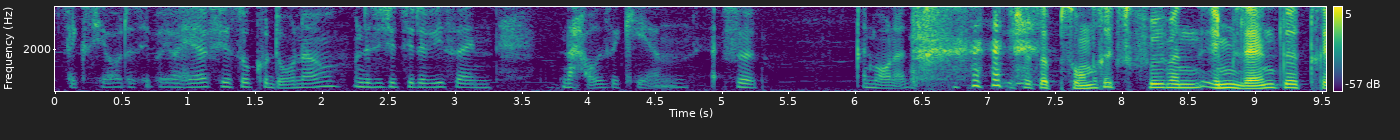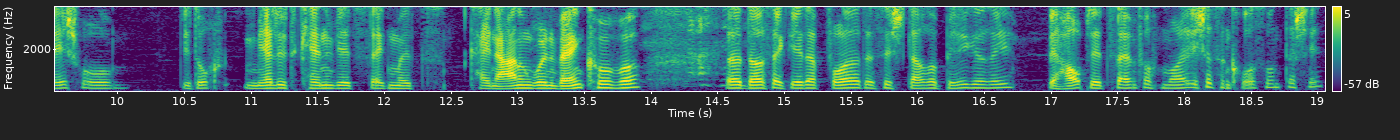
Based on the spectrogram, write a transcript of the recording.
sechs Jahre oder sieben Jahre her für Soko Donau. Und es ist jetzt wieder wie so ein Nachhausekehren äh, für einen Monat. ist es ein besonderes Gefühl, wenn im Ländle drehst, wo die doch mehr Leute kennen, wie jetzt, sagen wir jetzt, keine Ahnung, wo in Vancouver. Ja, da sagt jeder, boah, das ist Laura Bilgeri. Behaupte jetzt einfach mal, ist das ein großer Unterschied?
